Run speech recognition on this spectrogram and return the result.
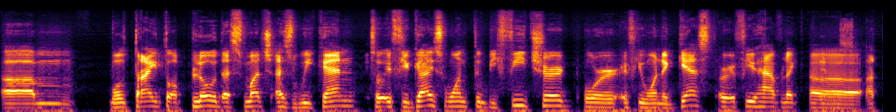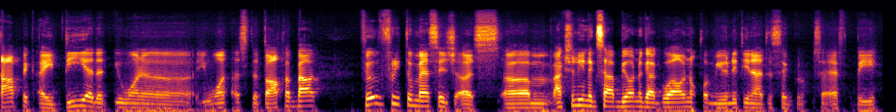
Um we'll try to upload as much as we can. So if you guys want to be featured or if you want to guest or if you have like a, a topic idea that you want to you want us to talk about, feel free to message us. Um actually nagsabi ako nagagawa ako ng community natin sa group sa FB.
